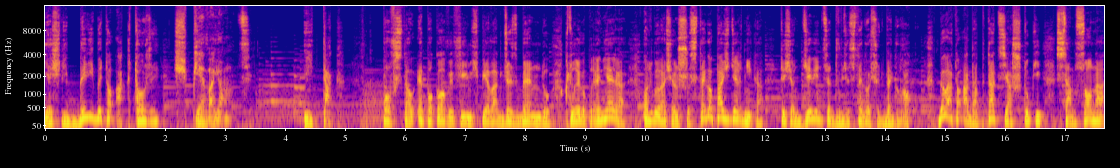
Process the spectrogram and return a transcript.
jeśli byliby to aktorzy śpiewający. I tak powstał epokowy film Śpiewak Jazz Bandu, którego premiera odbyła się 6 października 1927 roku. Była to adaptacja sztuki Samsona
